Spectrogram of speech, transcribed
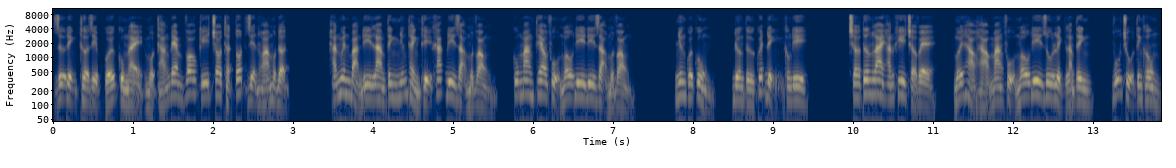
Dự định thừa dịp cuối cùng này một tháng đem võ kỹ cho thật tốt diện hóa một đợt. Hắn nguyên bản đi làm tinh những thành thị khác đi dạo một vòng, cũng mang theo phụ mẫu đi đi dạo một vòng. Nhưng cuối cùng, đường từ quyết định không đi. Chờ tương lai hắn khi trở về, mới hảo hảo mang phụ mẫu đi du lịch làm tinh, vũ trụ tinh không,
